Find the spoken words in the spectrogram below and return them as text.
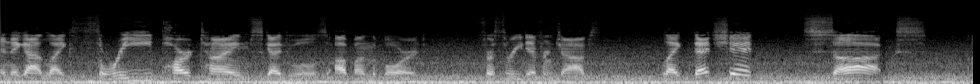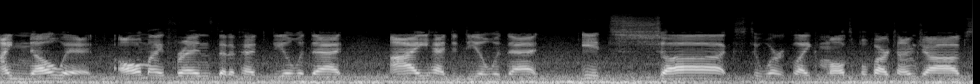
and they got like three part-time schedules up on the board for three different jobs. Like that shit sucks. I know it. All my friends that have had to deal with that, I had to deal with that. It sucks to work like multiple part-time jobs.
